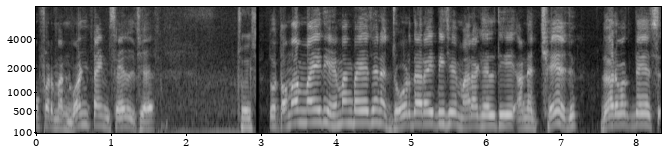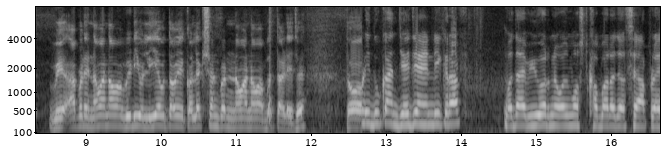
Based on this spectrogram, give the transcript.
ઓફરમાં વન ટાઈમ સેલ છે. તો તમામ માહિતી હેમાંગભાઈએ છે ને જોરદાર આપી છે મારા ખ્યાલથી અને છે જ દર વખતે આપણે નવા નવા વીડિયો લઈ આવતા હોય કલેક્શન પણ નવા નવા બતાડે છે. તો આપણી દુકાન જે જે હેન્ડીક્રાફ્ટ બધા વ્યુઅરને ઓલમોસ્ટ ખબર જ હશે. આપણે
